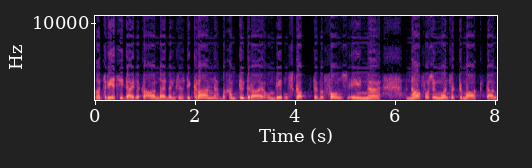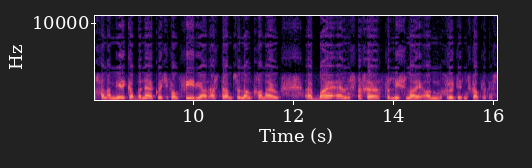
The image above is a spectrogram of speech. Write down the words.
wat reeds die duidelike aanduidings is die kraan begin toedraai om wetenskap te befonds en uh, navorsing moontlik te maak dan gaan Amerika binne 'n kwessie van 4 jaar as Trump so lank gaan hou 'n uh, baie ernstige verlies lei aan groot wetenskaplikes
